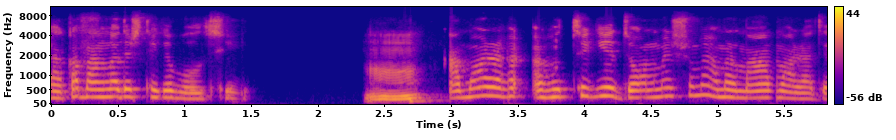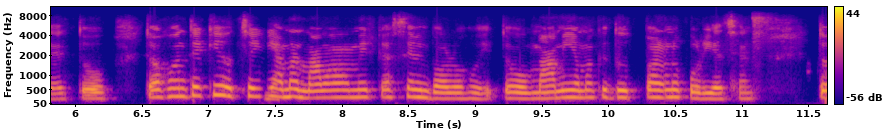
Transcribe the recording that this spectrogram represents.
ঢাকা বাংলাদেশ থেকে বলছি। আমার হচ্ছে গিয়ে জন্মের সময় আমার মা মারা যায় তো তখন থেকে হচ্ছে কি আমার মামা মামির কাছে আমি বড় হই তো মামি আমাকে দুধ পানও করিয়েছেন। তো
